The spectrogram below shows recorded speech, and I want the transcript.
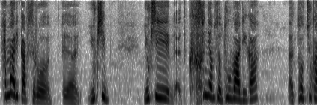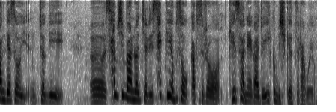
한 마리 값으로 60, 60, 큰 염소 두 마리가 도축한 데서 저기 어, 30만 원짜리 새끼 염소 값으로 계산해 가지고 입금시켰더라고요.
